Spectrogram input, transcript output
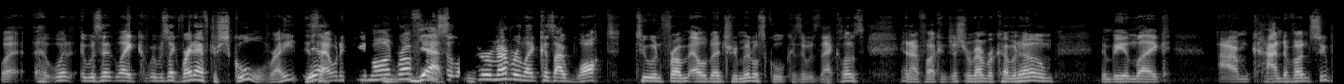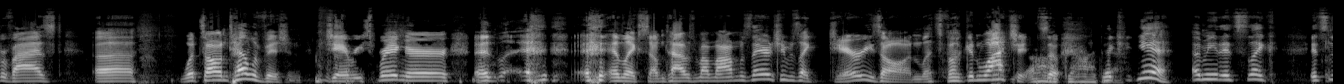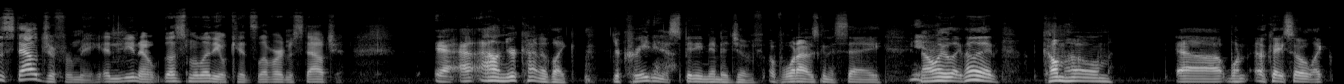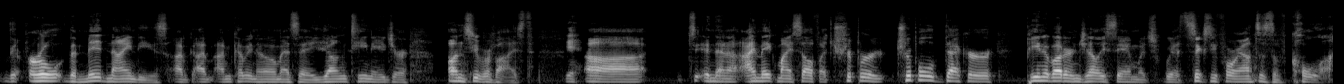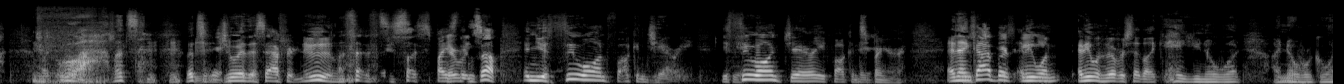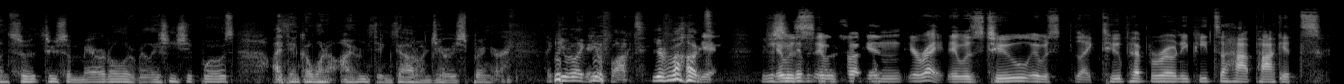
What? What? It was at like it was like right after school, right? Is Yeah. that when it came on? Roughly. Yes. So like, I remember like because I walked to and from elementary, middle school because it was that close, and I fucking just remember coming home and being like, I'm kind of unsupervised. Uh, what's on television? Jerry Springer, and and like sometimes my mom was there and she was like, Jerry's on, let's fucking watch it. so God, like, yeah, I mean, it's like it's nostalgia for me, and you know, us millennial kids love our nostalgia. Yeah, Alan, you're kind of like you're creating a spinning image of of what I was going to say. Not only like not only that, come home. Uh, when okay, so like the early the mid '90s, I'm, I'm I'm coming home as a young teenager, unsupervised. Yeah. Uh, and then I make myself a tripper triple decker peanut butter and jelly sandwich with 64 ounces of cola. Like, "Ooh, let's let's enjoy this afternoon. Let's, let's spice things up. And you threw on fucking Jerry. You threw on Jerry fucking Springer. And then God bless anyone anyone who ever said like, "Hey, you know what? I know we're going through, through some marital or relationship woes. I think I want to iron things out on Jerry Springer." Like you were like, "You're fucked. You're fucked." Yeah. You're It was it was fucking. You're right. It was two. It was like two pepperoni pizza hot pockets,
